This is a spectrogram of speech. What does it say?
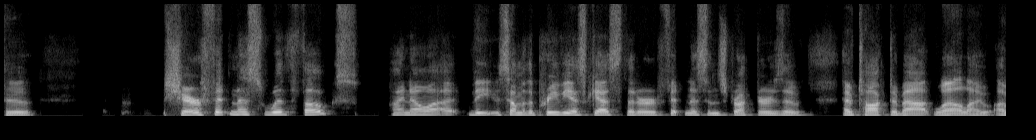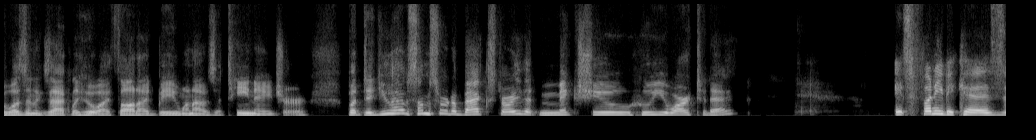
to share fitness with folks I know uh, the some of the previous guests that are fitness instructors have have talked about. Well, I, I wasn't exactly who I thought I'd be when I was a teenager, but did you have some sort of backstory that makes you who you are today? It's funny because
